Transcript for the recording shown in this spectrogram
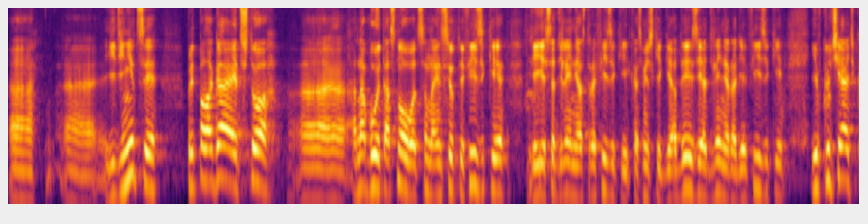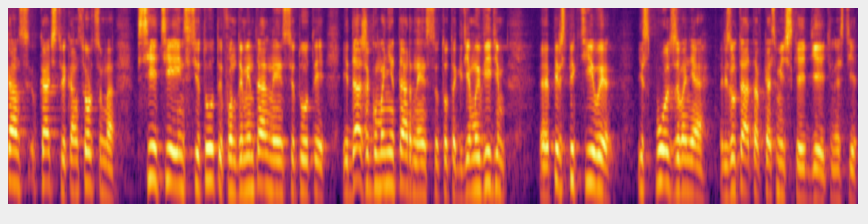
единицы предполагает, что она будет основываться на Институте физики, где есть отделение астрофизики и космической геодезии, отделение радиофизики, и включать в качестве консорциума все те институты, фундаментальные институты и даже гуманитарные институты, где мы видим перспективы использования результатов космической деятельности,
